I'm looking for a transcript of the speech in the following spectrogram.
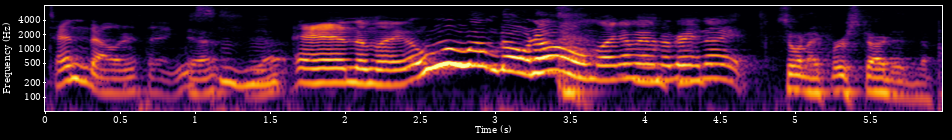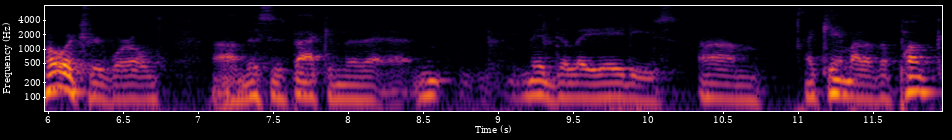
ten dollar things. yes, Mm-hmm. yeah. And I'm like, oh, I'm going home. Like I'm having a great night. So when I first started in the poetry world, um, this is back in the mid to late '80s. Um, I came out of the punk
